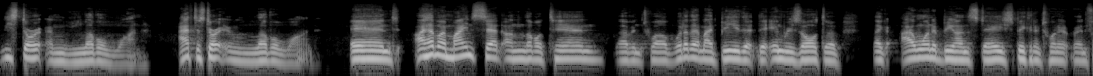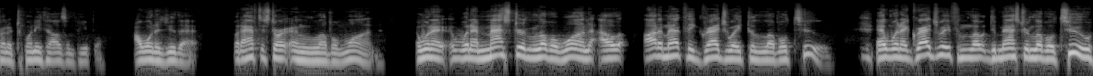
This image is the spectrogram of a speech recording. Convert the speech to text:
we start on level one. I have to start in level one. And I have my mindset on level 10, 11, 12, whatever that might be, that the end result of like, I want to be on stage speaking in, 20, in front of 20,000 people. I want to do that. But I have to start on level one. And when I when I master level one, I'll automatically graduate to level two. And when I graduate from to master level two,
